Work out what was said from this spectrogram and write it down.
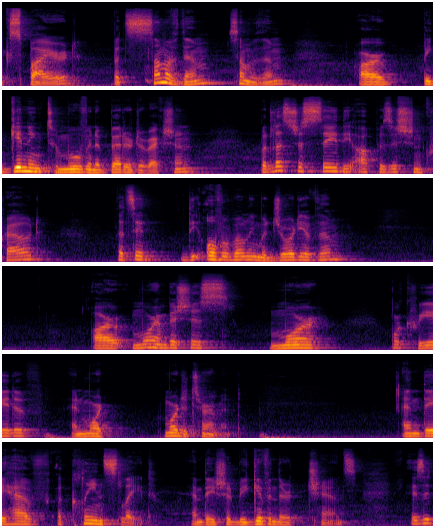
expired, but some of them, some of them are beginning to move in a better direction. But let's just say the opposition crowd, let's say the overwhelming majority of them are more ambitious, more more creative and more more determined and they have a clean slate and they should be given their chance. Is it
